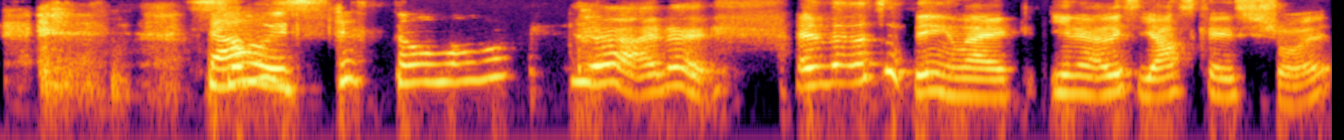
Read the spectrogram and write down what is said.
now so, it's just so long. Yeah, I know. And that's the thing, like, you know, at least Yasuke is short.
